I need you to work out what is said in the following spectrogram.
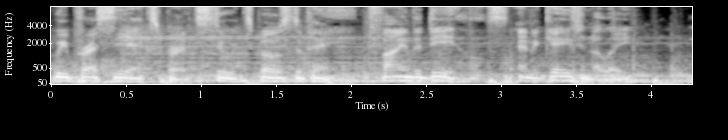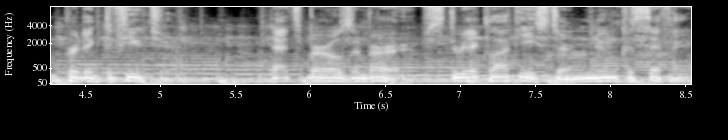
We press the experts to expose the pain, find the deals, and occasionally predict the future. That's Boroughs and Burbs, 3 o'clock Eastern, noon Pacific.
